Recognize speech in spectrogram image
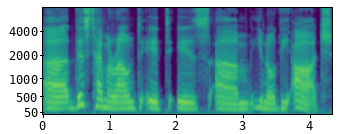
uh, this time around it is, um, you know, the arch.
